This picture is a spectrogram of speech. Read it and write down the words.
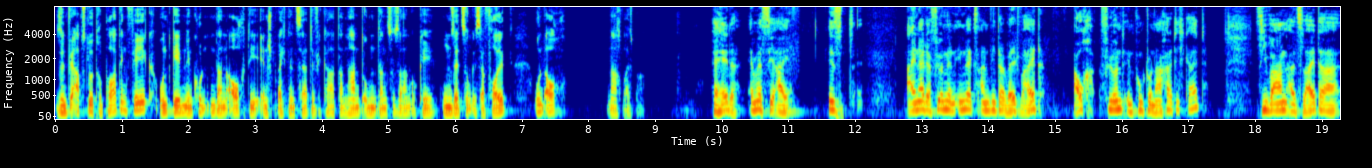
Sind wir absolut reportingfähig und geben den Kunden dann auch die entsprechenden Zertifikate an Hand, um dann zu sagen, okay, Umsetzung ist erfolgt und auch nachweisbar. Herr Hede, MSCI ist einer der führenden Indexanbieter weltweit, auch führend in puncto Nachhaltigkeit. Sie waren als Leiter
